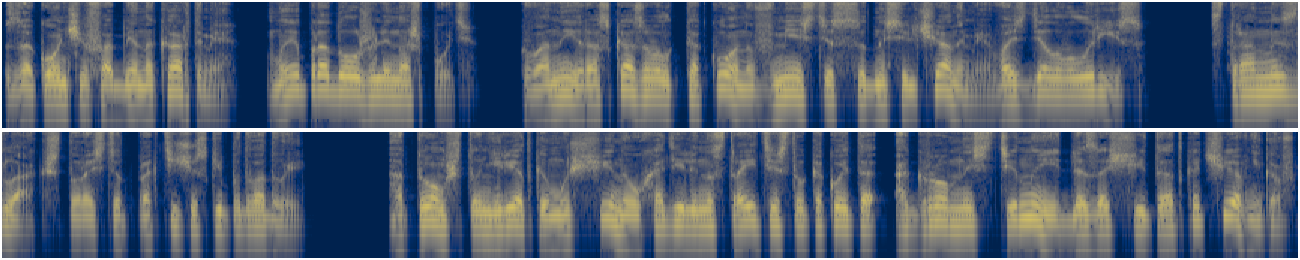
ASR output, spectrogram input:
Закончив обмен картами, мы продолжили наш путь. Кваны рассказывал, как он вместе с односельчанами возделывал рис. Странный злак, что растет практически под водой. О том, что нередко мужчины уходили на строительство какой-то огромной стены для защиты от кочевников,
